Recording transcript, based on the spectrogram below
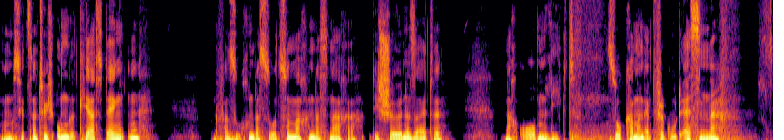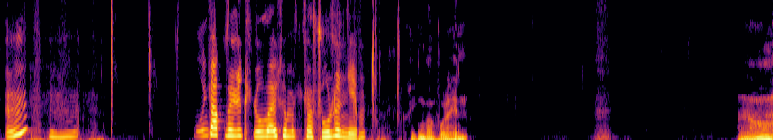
Man muss jetzt natürlich umgekehrt denken und versuchen, das so zu machen, dass nachher die schöne Seite nach oben liegt. So kann man Äpfel gut essen, ne? Mhm. Montag will ich so welche mit zur Schule nehmen. Das kriegen wir wohl hin. So,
